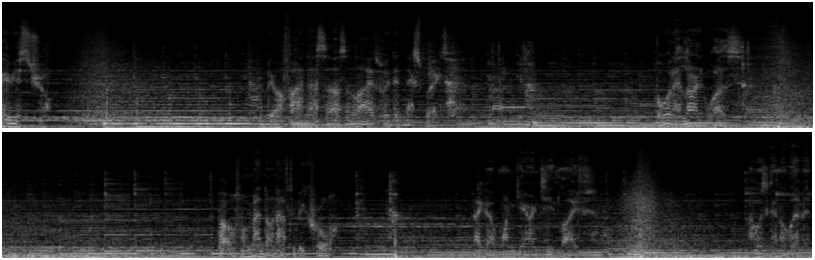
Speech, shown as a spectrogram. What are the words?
Maybe it's true. We all find ourselves in lives we didn't expect. But what I learned was powerful men don't have to be cruel. I got one guaranteed life. I was gonna live it.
